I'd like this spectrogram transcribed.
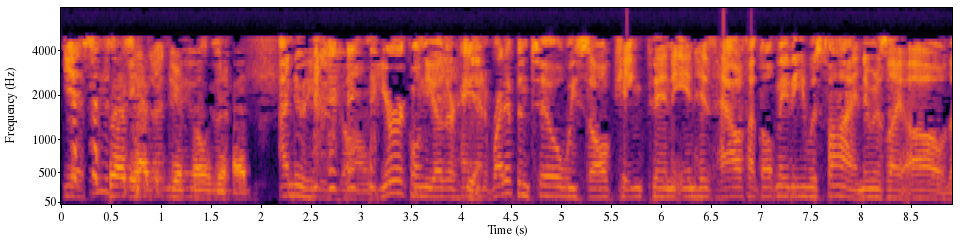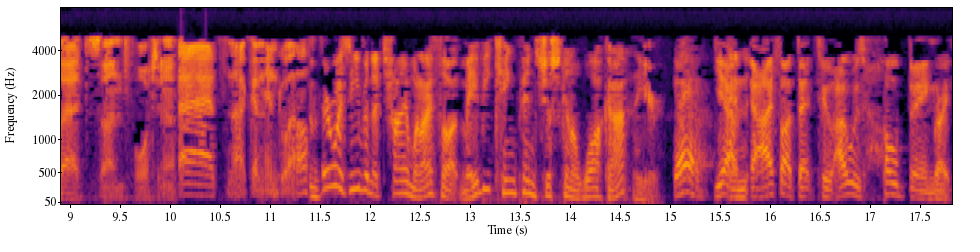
Yeah, as soon as Already he had said, I the knew he was in your gonna- head. I knew he was gone. Urich, on the other hand, right up until we saw Kingpin in his house, I thought maybe he was fine. It was like, oh, that's unfortunate. That's not going to end well. There was even a time when I thought maybe Kingpin's just going to walk out of here. Yeah. Yeah, And- I thought that too. I was hoping, Right.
